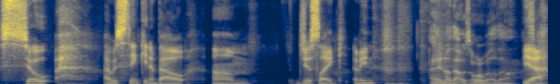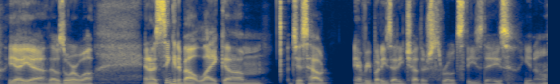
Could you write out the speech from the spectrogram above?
So I was thinking about um, just like, I mean, I didn't know that was Orwell though. Yeah, yeah, yeah. That was Orwell. And I was thinking about like um just how everybody's at each other's throats these days, you know.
